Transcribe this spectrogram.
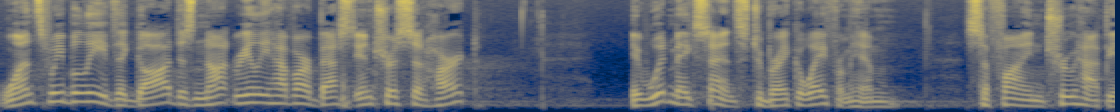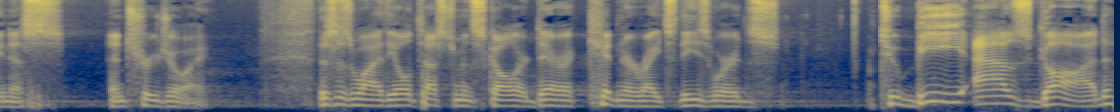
once we believe that God does not really have our best interests at heart, it would make sense to break away from Him to find true happiness and true joy. This is why the Old Testament scholar Derek Kidner writes these words To be as God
